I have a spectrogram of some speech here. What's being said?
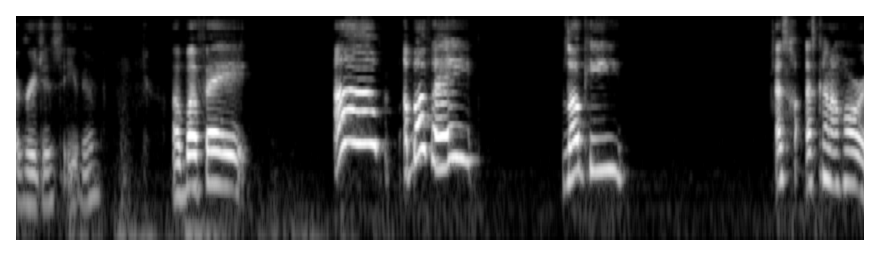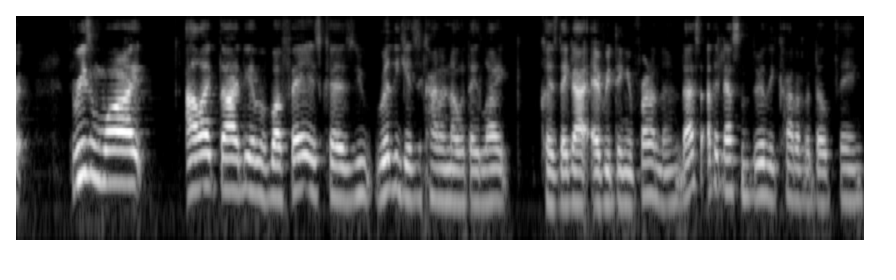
egregious either. A buffet, um, a buffet, low key. That's that's kind of hard. The reason why I like the idea of a buffet is because you really get to kind of know what they like because they got everything in front of them. That's I think that's really kind of a dope thing.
